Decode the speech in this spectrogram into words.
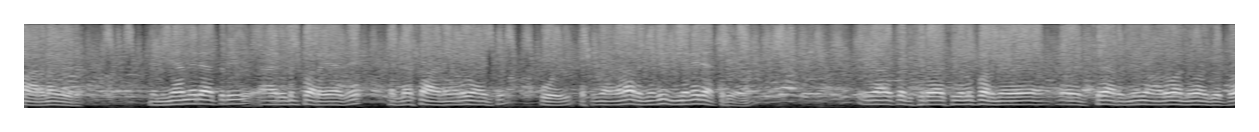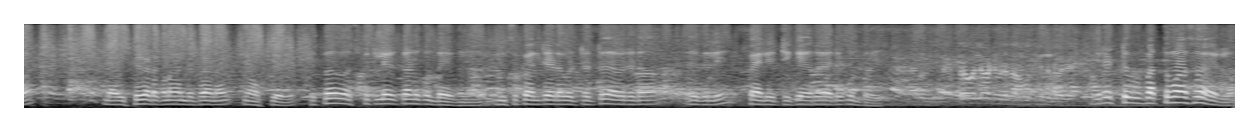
മാറണം വിവരം മിനിഞ്ഞാന്ന് രാത്രി ആരോടും പറയാതെ എല്ലാ സാധനങ്ങളുമായിട്ട് പോയി. പക്ഷെ ഞങ്ങൾ അറിഞ്ഞത് ഇന്നലെ രാത്രിയാണ്. പരിസരവാസികൾ പറഞ്ഞത് അറിഞ്ഞ് ഞങ്ങൾ വന്ന് നോക്കിയപ്പോൾ ലൈറ്റ് കിടക്കണ കണ്ടിട്ടാണ് നോക്കിയത്. ഇപ്പോൾ ഹോസ്പിറ്റലിലേക്കാണ് കൊണ്ടുപോയിരിക്കുന്നത് മുനിസിപ്പാലിറ്റി ഇടപെട്ടിട്ട് അവരുടെ ഇതിൽ പാലിയേറ്റീവ് കെയറുകാർ കൊണ്ടുപോയി. ഒരു എട്ട് പത്ത് മാസമായല്ലോ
